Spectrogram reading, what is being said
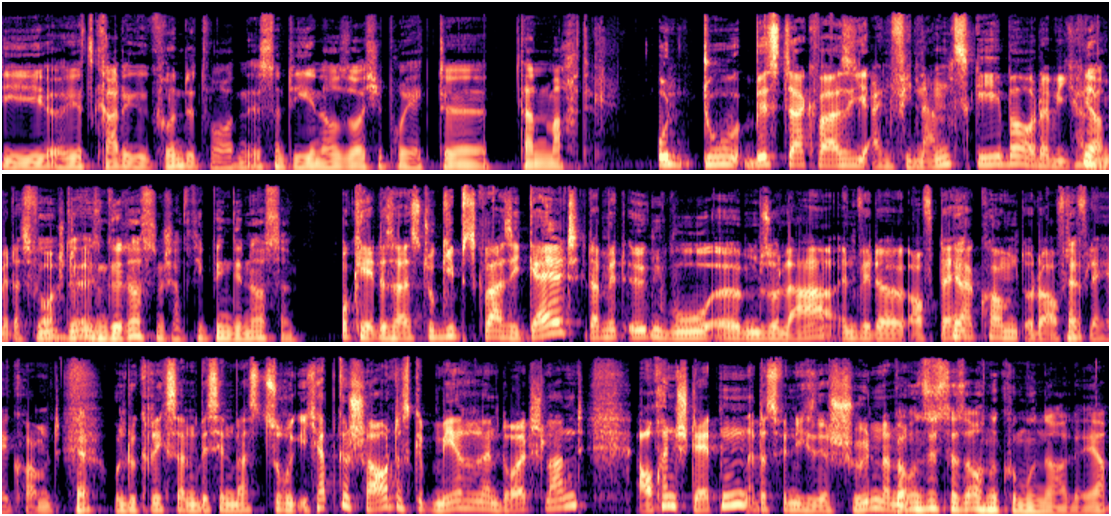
die äh, jetzt gerade gegründet worden ist und die genau solche Projekte dann macht. Und du bist da quasi ein Finanzgeber oder wie kann ja, ich mir das vorstellen? Ja, eine Genossenschaft, ich bin Genosse. Okay, das heißt, du gibst quasi Geld, damit irgendwo ähm, Solar entweder auf Dächer ja. kommt oder auf ja. die Fläche kommt. Ja. Und du kriegst dann ein bisschen was zurück. Ich habe geschaut, es gibt mehrere in Deutschland, auch in Städten. Das finde ich sehr schön. Dann, Bei uns ist das auch eine kommunale, ja.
